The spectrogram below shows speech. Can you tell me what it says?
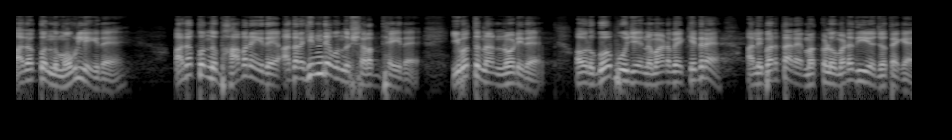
ಅದಕ್ಕೊಂದು ಮೌಲ್ಯ ಇದೆ, ಅದಕ್ಕೊಂದು ಭಾವನೆ ಇದೆ, ಅದರ ಹಿಂದೆ ಒಂದು ಶ್ರದ್ಧೆ ಇದೆ. ಇವತ್ತು ನಾನು ನೋಡಿದೆ, ಅವರು ಗೋಪೂಜೆಯನ್ನು ಮಾಡಬೇಕಿದ್ರೆ ಅಲ್ಲಿ ಬರ್ತಾರೆ ಮಕ್ಕಳು ಮಡದಿಯ ಜೊತೆಗೆ.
